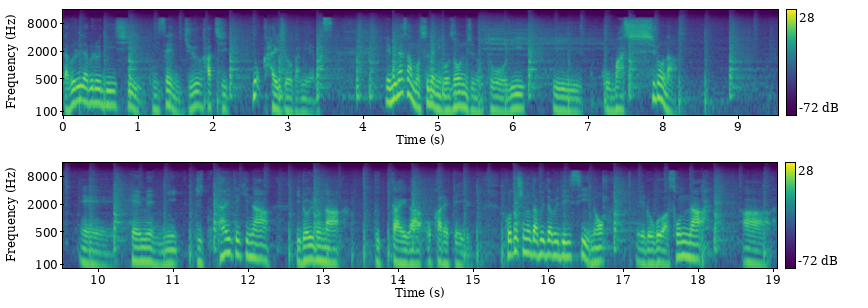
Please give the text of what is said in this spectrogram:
WWDC2018 の会場が見えます。え皆さんもすでにご存知の通り、え、こう真っ白な、え、平面に立体的ないろいろな物体が置かれている。今年の WWDC のロゴはそんなあ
